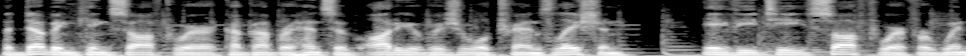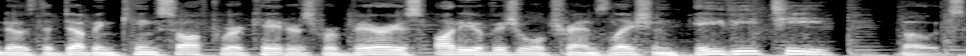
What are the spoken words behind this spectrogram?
The Dubbing King software, comprehensive audiovisual translation, AVT software for Windows. The Dubbing King software caters for various audiovisual translation AVT modes.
